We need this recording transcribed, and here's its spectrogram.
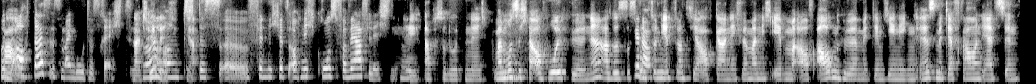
Und wow. auch das ist mein gutes Recht. Ne? Natürlich. Ne? Und das äh, finde ich jetzt auch nicht groß verwerflich. Ne? Nee, absolut nicht. Man muss sich ja auch wohlfühlen. Ne? Also es, es genau. funktioniert sonst ja auch gar nicht, wenn man nicht eben auf Augenhöhe mit demjenigen ist, mit der Frauenärztin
